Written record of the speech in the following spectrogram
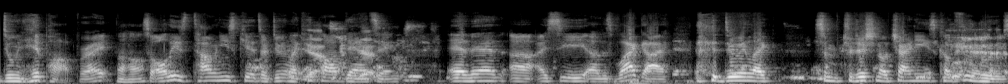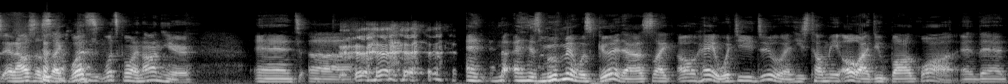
doing hip hop, right? Uh-huh. So all these Taiwanese kids are doing like hip hop dancing, and then uh, I see uh, this black guy doing like some traditional Chinese kung fu moves, and I was just like, "What's what's going on here?" And uh, and and his movement was good. I was like, "Oh, hey, what do you do?" And he's telling me, "Oh, I do bagua." And then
